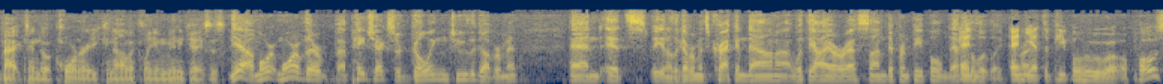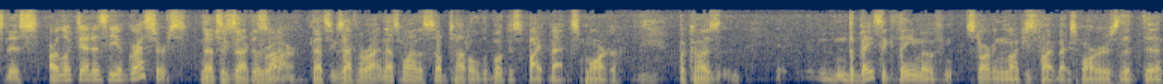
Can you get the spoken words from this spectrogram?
backed into a corner economically in many cases. Yeah, more more of their uh, paychecks are going to the government, and it's you know the government's cracking down uh, with the IRS on different people. Absolutely. And, and yet the people who oppose this are looked at as the aggressors. That's exactly bizarre. right. That's exactly right, and that's why the subtitle of the book is "Fight Back Smarter," Mm-hmm. because the basic theme of starving the monkeys fight back smarter is that, that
